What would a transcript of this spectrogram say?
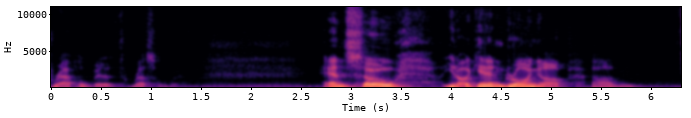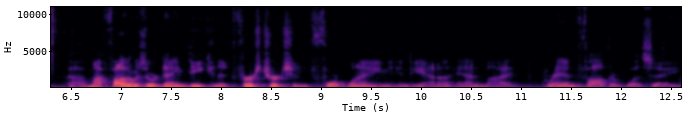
grapple with, wrestle with. And so, you know, again, growing up, um, uh, my father was ordained deacon at First Church in Fort Wayne, Indiana, and my grandfather was a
